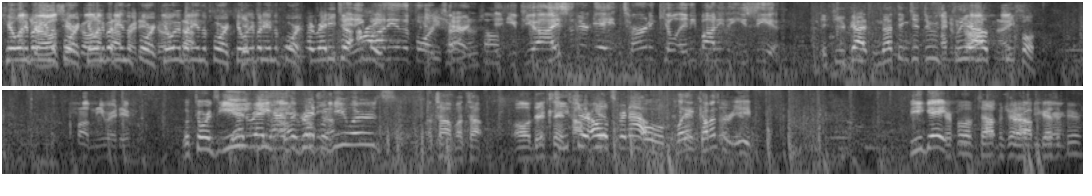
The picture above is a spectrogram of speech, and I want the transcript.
Kill anybody in the fort, kill anybody in the fort, kill anybody in the fort, kill anybody in the fort. Ready to ice. Anybody in the fort, turn. If you ice in your gate, turn and kill anybody that you see it. If you've got nothing to do, clear out people. Above me right here. Look towards E. Get ready, e has a group ready. of healers. On top, on top. Oh, they're clearing Keep top. Your ults for now. Oh, plan coming through E. B gate. Careful up top up, and try to help you guys up here.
